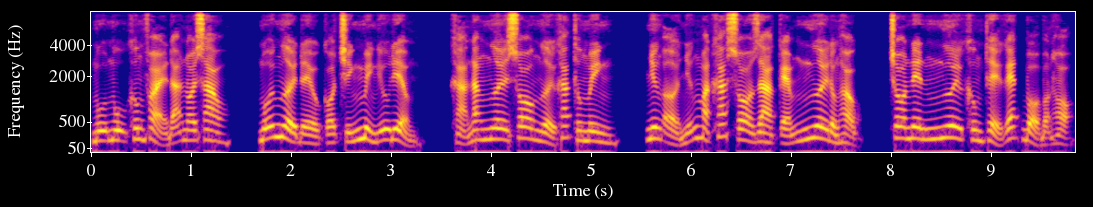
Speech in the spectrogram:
Mụ mụ không phải đã nói sao, mỗi người đều có chính mình ưu điểm, khả năng ngươi so người khác thông minh, nhưng ở những mặt khác so ra kém ngươi đồng học, cho nên ngươi không thể ghét bỏ bọn họ.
